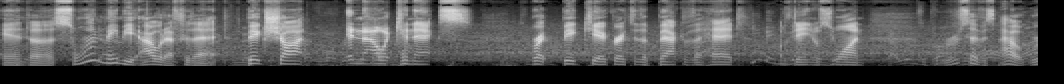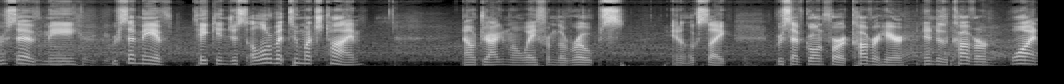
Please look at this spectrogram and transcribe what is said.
And uh, Swann may be out after that. Big shot. And now it connects. Right, big kick right to the back of the head of Daniel Swann. Rusev is out. Rusev may Rusev may have taken just a little bit too much time. Now dragging him away from the ropes. And it looks like Rusev going for a cover here. And into the cover. One,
